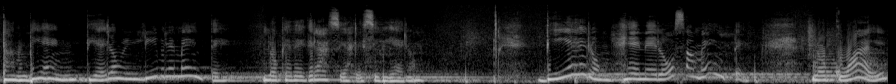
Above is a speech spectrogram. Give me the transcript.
También dieron libremente lo que de gracia recibieron. Dieron generosamente, lo cual,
